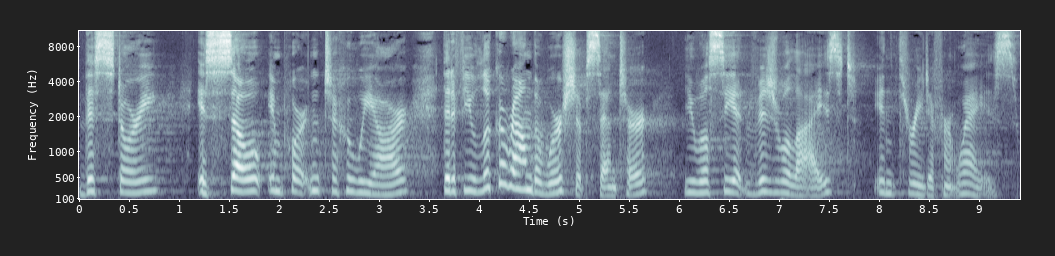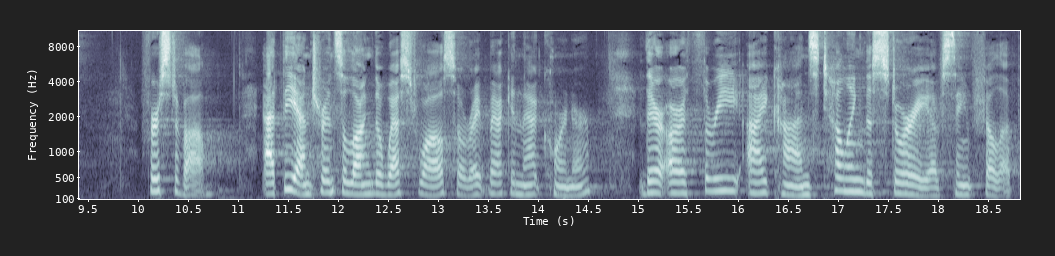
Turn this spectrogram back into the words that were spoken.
this story is so important to who we are that if you look around the worship center, you will see it visualized in three different ways. First of all, at the entrance along the west wall, so right back in that corner, there are three icons telling the story of St. Philip.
